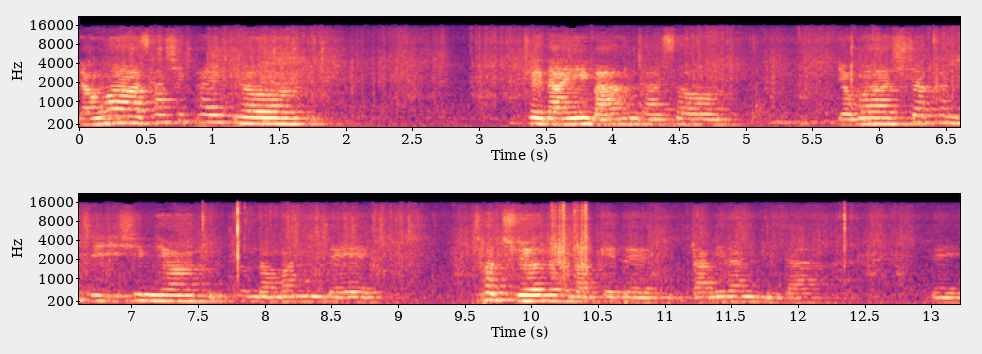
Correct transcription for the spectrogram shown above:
영화 48편, 제 나이 45, 영화 시작한 지 20년 좀 넘었는데, 첫 주연을 맡게 된 남이란입니다. 네.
